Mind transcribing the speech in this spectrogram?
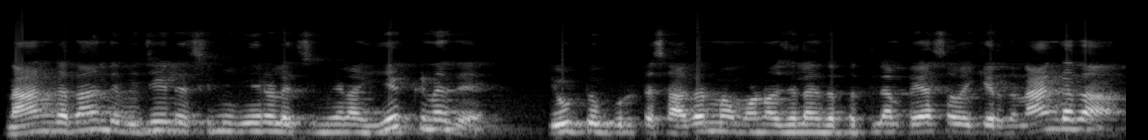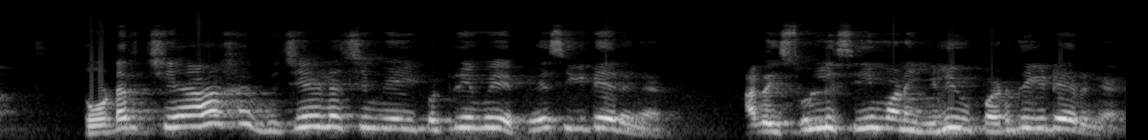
நாங்க தான் இந்த விஜயலட்சுமி வீரலட்சுமி எல்லாம் இயக்குனது. யூடியூப் உருட்ட சதர்ம மனோஜ் எல்லாம் இதை பத்திலாம் பேச வைக்கிறது. நாங்க தான் தொடர்ச்சியாக விஜயலட்சுமியை பற்றியுமே பேசிக்கிட்டே இருங்க. அதை சொல்லி சீமானை இழிவுபடுத்திக்கிட்டே இருங்க.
